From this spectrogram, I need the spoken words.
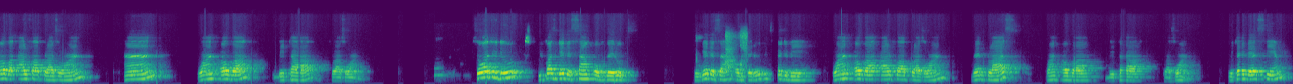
over alpha plus 1 and 1 over beta plus 1. So what we do, we first get the sum of the roots. To get the sum of the roots, it's going to be 1 over alpha plus 1, then plus 1 over beta plus 1. We take the LCM.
